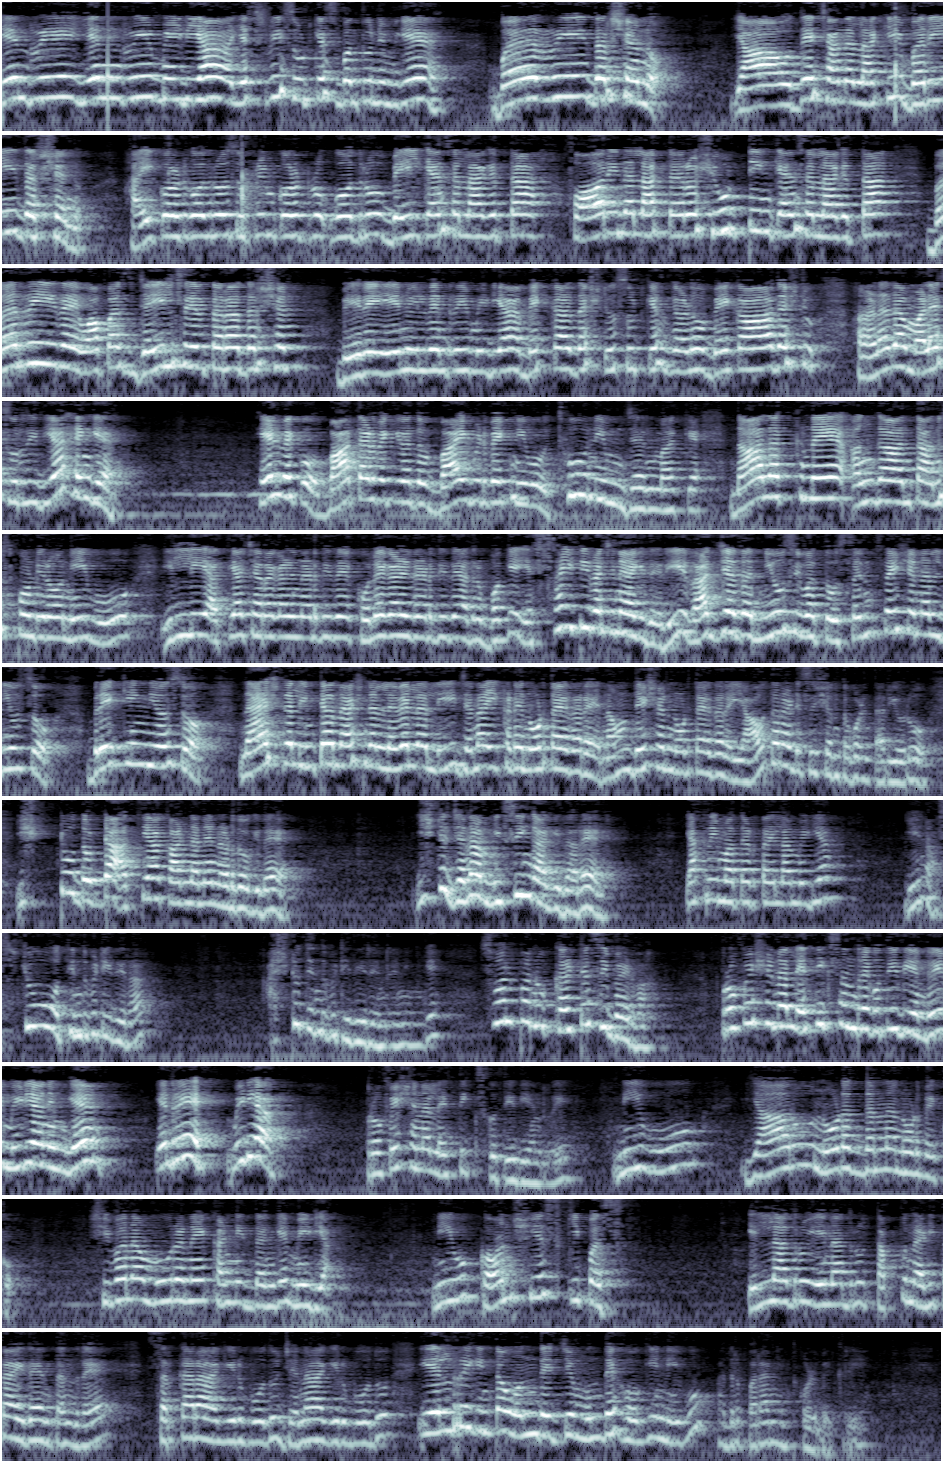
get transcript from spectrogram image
ಏನ್ರಿ ಏನ್ರಿ ಮೀಡಿಯಾ ಎಷ್ಟ್ರಿ ಸೂಟ್ ಕೇಸ್ ಬಂತು ನಿಮ್ಗೆ? ಬರೀ ದರ್ಶನ್. ಯಾವುದೇ ಚಾನೆಲ್ ಹಾಕಿ ಬರೀ ದರ್ಶನ್. ಹೈಕೋರ್ಟ್ ಹೋದ್ರು ಸುಪ್ರೀಂ ಕೋರ್ಟ್ ಹೋದ್ರು ಬೇಲ್ ಕ್ಯಾನ್ಸಲ್ ಆಗುತ್ತಾ? ಫಾರಿನ್ ಅಲ್ಲಿ ಆಗ್ತಾ ಇರೋ ಶೂಟಿಂಗ್ ಕ್ಯಾನ್ಸಲ್ ಆಗುತ್ತಾ? ಬರ್ರಿ ಇದೆ, ವಾಪಸ್ ಜೈಲ್ ಸೇರ್ತಾರ ದರ್ಶನ್. ಬೇರೆ ಏನು ಇಲ್ವೇನ್ರಿ ಮೀಡಿಯಾ ಬೇಕಾದಷ್ಟು ಸುಟ್ ಕೇಸ್ಗಳು ಬೇಕಾದಷ್ಟು ಹಣದ ಮಳೆ ಸುರಿದಿದ್ಯಾ ಹೆಂಗೆ? ಹೇಳ್ಬೇಕು, ಮಾತಾಡ್ಬೇಕು, ಇವತ್ತು ಬಾಯಿ ಬಿಡ್ಬೇಕು ನೀವು. ಥೂ ನಿಮ್ ಜನ್ಮಕ್ಕೆ. ನಾಲ್ಕನೇ ಅಂಗ ಅಂತ ಅನಿಸ್ಕೊಂಡಿರೋ ನೀವು, ಇಲ್ಲಿ ಅತ್ಯಾಚಾರಗಳು ನಡೆದಿದೆ, ಕೊಲೆಗಳು ನಡೆದಿದೆ, ಅದ್ರ ಬಗ್ಗೆ ಎಸ್ ಐ ಟಿ ರಚನೆ ಆಗಿದೆ ರೀ. ರಾಜ್ಯದ ನ್ಯೂಸ್ ಇವತ್ತು sensational news breaking news national international level ಅಲ್ಲಿ ಜನ ಈ ಕಡೆ ನೋಡ್ತಾ ಇದ್ದಾರೆ, ನಮ್ ದೇಶ ನೋಡ್ತಾ ಇದ್ದಾರೆ. ಯಾವ ತರ ಡಿಸಿಷನ್ ತಗೊಳ್ತಾರೆ ಇವರು? ಇಷ್ಟು ದೊಡ್ಡ ಹತ್ಯಾಕಾಂಡನೇ ನಡೆದೋಗಿದೆ. ಇಷ್ಟು ಜನ ಮಿಸ್ಸಿಂಗ್ ಆಗಿದ್ದಾರೆ. ಯಾಕ್ರಿ ಮಾತಾಡ್ತಾ ಇಲ್ಲ ಮೀಡಿಯಾ? ಏನು ಅಷ್ಟು ತಿಂದ್ಬಿಟ್ಟಿದ್ದೀರಾ? ಅಷ್ಟು ತಿಂದ್ಬಿಟ್ಟಿದ್ದೀರೇನ್ರಿ ನಿಮಗೆ? ಸ್ವಲ್ಪನೂ ಕರ್ಟಸಿ ಬೇಡ್ವಾ? ಪ್ರೊಫೆಷನಲ್ ಎಥಿಕ್ಸ್ ಅಂದ್ರೆ ಗೊತ್ತಿದೆಯೇನ್ರಿ ಮೀಡಿಯಾ ನಿಮ್ಗೆ? ಏನ್ರಿ ಮೀಡಿಯಾ? Professional ethics ಗೊತ್ತಿದೆಯೇನ್ರಿ? ನೀವು ಯಾರು ನೋಡದ್ದನ್ನ ನೋಡ್ಬೇಕು. ಶಿವನ ಮೂರನೇ ಕಣ್ಣಿದ್ದಂಗೆ ಮೀಡಿಯಾ. ನೀವು ಕಾನ್ಶಿಯಸ್ ಕೀಪರ್ಸ್ ಎಲ್ಲಾದ್ರೂ ಏನಾದ್ರೂ ತಪ್ಪು ನಡೀತಾ ಇದೆ ಅಂತಂದ್ರೆ ಸರ್ಕಾರ ಆಗಿರ್ಬೋದು, ಜನ ಆಗಿರ್ಬೋದು, ಎಲ್ರಿಗಿಂತ ಒಂದ್ ಹೆಜ್ಜೆ ಮುಂದೆ ಹೋಗಿ ನೀವು ಅದ್ರ ಪರ ನಿಂತ್ಕೊಳ್ಬೇಕ್ರಿ.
